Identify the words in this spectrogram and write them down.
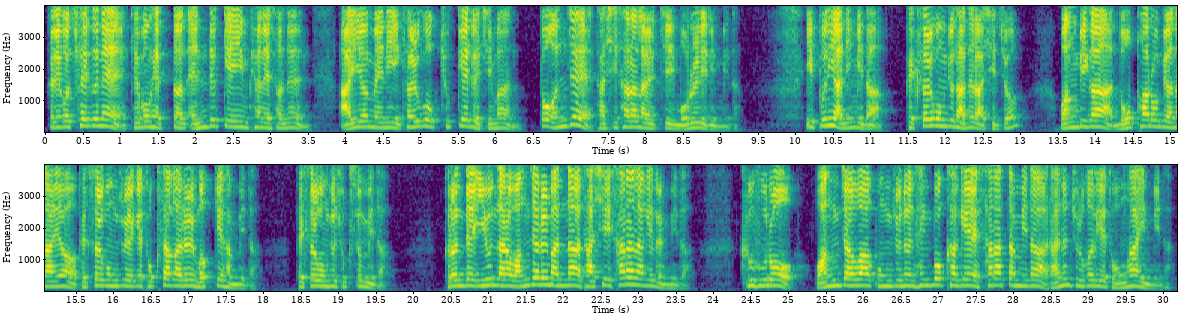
그리고 최근에 개봉했던 엔드게임 편에서는 아이언맨이 결국 죽게 되지만 또 언제 다시 살아날지 모를 일입니다. 이뿐이 아닙니다. 백설공주 다들 아시죠? 왕비가 노파로 변하여 백설공주에게 독사과를 먹게 합니다. 백설공주 죽습니다. 그런데 이웃나라 왕자를 만나 다시 살아나게 됩니다. 그 후로 왕자와 공주는 행복하게 살았답니다. 라는 줄거리의 동화입니다.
